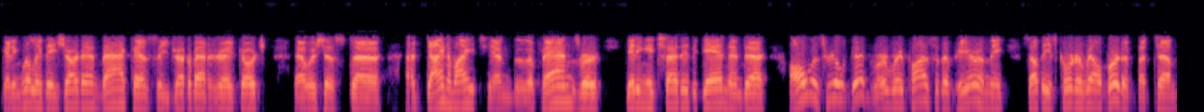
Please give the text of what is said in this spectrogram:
getting Willie Desjardins back as the general manager head coach, that was just uh, a dynamite, and the fans were getting excited again, and uh, all was real good. We're very positive here in the southeast quarter of Alberta, but um,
